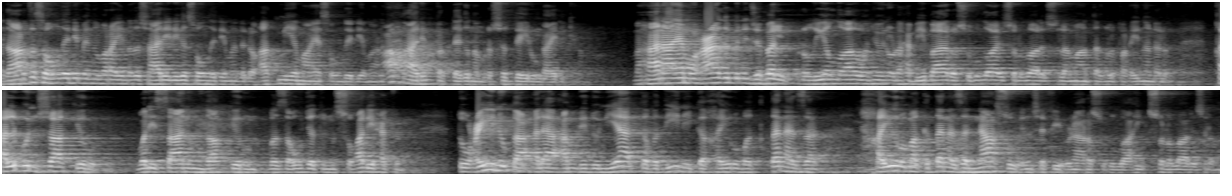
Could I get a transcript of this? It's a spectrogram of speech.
യഥാർത്ഥ സൗന്ദര്യം എന്ന് പറയുന്നത് ശാരീരിക സൗന്ദര്യമല്ലല്ലോ ആത്മീയമായ സൗന്ദര്യമാണ്. ആ കാര്യം പ്രത്യേകം നമ്മുടെ ശ്രദ്ധയിലുണ്ടായിരിക്കണം. മഹാനായ മുഹാദ് ബിൻ ജബൽ റളിയല്ലാഹു ഹബീബ റസൂലുള്ളാഹി സ്വല്ലല്ലാഹു അലൈഹി തങ്ങൾ പറയുന്നുണ്ടല്ലോ ഖൽബുൻ ഷാക്കിറുൻ വലിസാനുൻ ദാക്കിറുൻ വസൗജത്തുൻ സ്വാലിഹത്തുൻ തുഈനുക അല അംരി ദുനിയാക വദീനിക ഖൈറു മക്തനസ ഖൈറു മക്തനസ നാസു ഇൻ ഷഫീഉന റസൂലുള്ളാഹി സ്വല്ലല്ലാഹു അലൈഹി വസല്ലം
